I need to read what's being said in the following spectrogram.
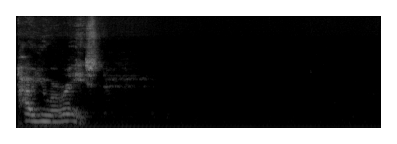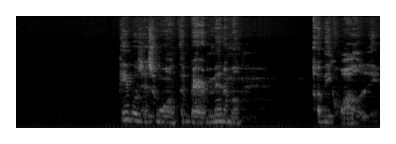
how you were raised. people just want the bare minimum of equality.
